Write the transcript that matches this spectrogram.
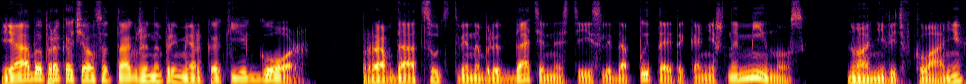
я бы прокачался так же, например, как Егор. Правда, отсутствие наблюдательности и следопыта — это, конечно, минус. Но они ведь в клане,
